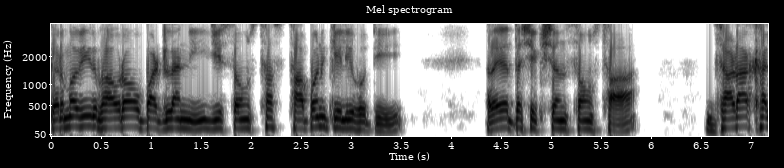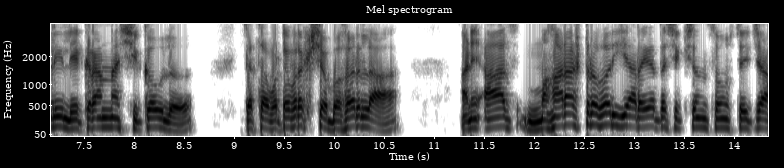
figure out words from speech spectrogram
कर्मवीर भाऊराव पाटलांनी जी संस्था स्थापन केली होती रयत शिक्षण संस्था झाडाखाली लेकरांना शिकवलं त्याचा वटवृक्ष बहरला आणि आज महाराष्ट्रभर या रयत शिक्षण संस्थेच्या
